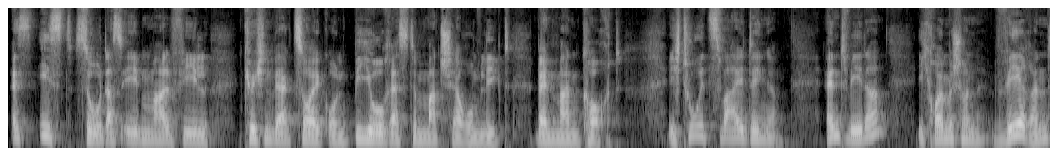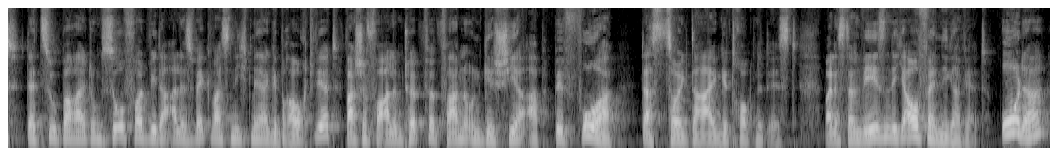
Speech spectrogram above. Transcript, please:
Es ist so, dass eben mal viel Küchenwerkzeug und Bioreste Matsch herumliegt, wenn man kocht. Ich tue zwei Dinge. Entweder ich räume schon während der Zubereitung sofort wieder alles weg, was nicht mehr gebraucht wird, wasche vor allem Töpfe, Pfannen und Geschirr ab, bevor das Zeug da eingetrocknet ist, weil es dann wesentlich aufwendiger wird. Oder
